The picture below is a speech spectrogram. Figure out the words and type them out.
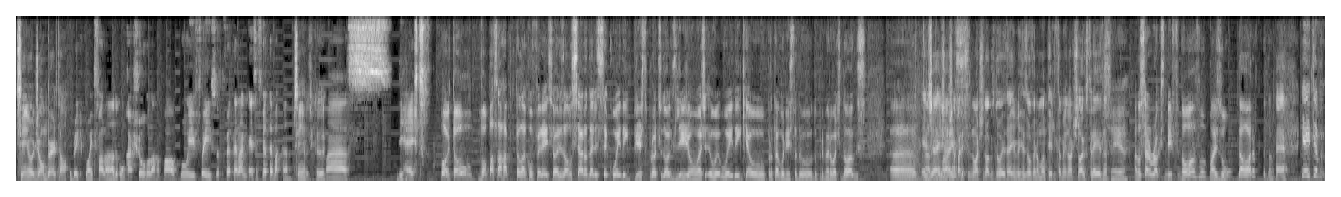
Sim, o John Berton. O Breakpoint falando com o cachorro lá no palco e foi isso. Foi até lá, essa foi até bacana. Sim. Mas. De resto. Bom, então vamos passar rápido pela conferência. Ó. Eles anunciaram a DLC com o Aiden Pierce pro Watch Dogs Legion. O Aiden que é o protagonista do, do primeiro Watch Dogs. Ah, Ele já, ele já tinha aparecido no Watch Dogs 2, aí resolveram manter ele também no Watch Dogs 3, né? Sim, é. Anunciaram o Rocksmith novo, mais um, da hora. Perdão. É. E aí teve,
